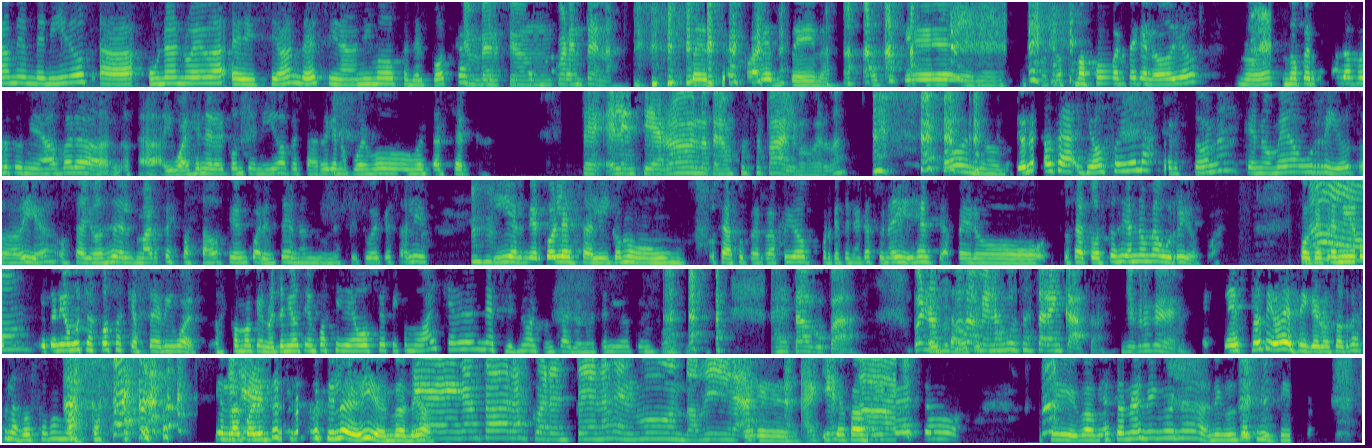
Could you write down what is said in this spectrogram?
sean bienvenidos a una nueva edición de Sin Ánimo del Podcast. En versión cuarentena. Versión cuarentena. Así que nosotros más fuerte que el odio, no, no perdemos la oportunidad para, o sea, igual generar contenido a pesar de que no podemos estar cerca. El encierro lo tenemos que usar para algo, ¿verdad? Yo o sea, yo soy de las personas que no me he aburrido todavía. O sea, yo desde el martes pasado estoy en cuarentena, el lunes sí tuve que salir. Y el miércoles salí como, un, o sea, súper rápido porque tenía que hacer una diligencia. Pero, o sea, todos estos días no me he aburrido, pues. Porque he, tenido, he tenido muchas cosas que hacer igual. Es como que no he tenido tiempo así de ocio, así como, ay, ¿qué ver Netflix? No, al contrario, no he tenido tiempo. Has estado ocupada. Bueno, nosotros también nos gusta estar en casa. Yo creo que... Esto te iba a decir, que nosotras las dos somos más casadas. que en la cuarentena es nuestro estilo de vida, en realidad. Que vengan todas las cuarentenas del mundo, mira. Eh, Aquí está. Para mí esto, sí, para mí esto no es ninguna, ningún sacrificio.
